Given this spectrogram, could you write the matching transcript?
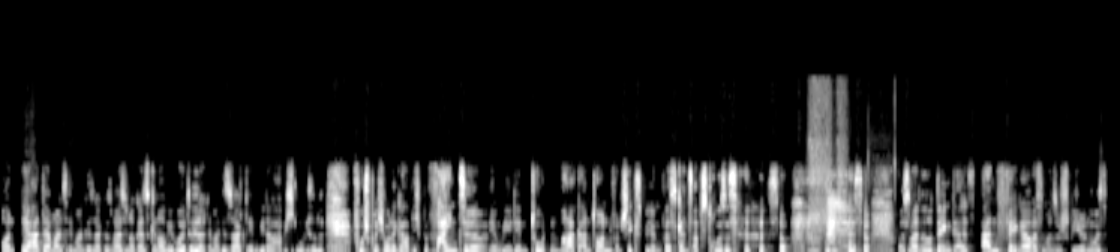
Und der mhm. hat damals immer gesagt, das weiß ich noch ganz genau wie heute, der hat immer gesagt, irgendwie, da habe ich irgendwie so eine Vorsprechrolle gehabt, ich beweinte irgendwie den toten Marc Anton von Shakespeare, irgendwas ganz Abstruses. so, also, was man so denkt als Anfänger, was man so spielen muss.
